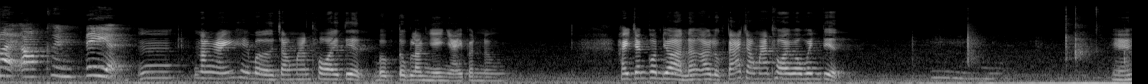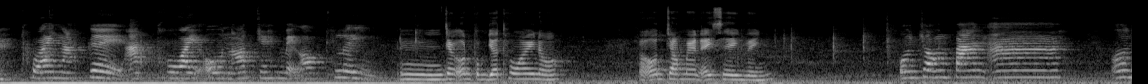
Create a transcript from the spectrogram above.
មិនអស់ឃើញទៀតអឺហ្នឹងហើយឲ្យមើលចង់បានថយទៀតបើបន្ទប់ឡើងញ៉ៃញ៉ៃប៉ុណ្ណឹងហើយចឹងកូនយកអាហ្នឹងឲ្យលោកតាចង់បានថយមកវិញទៀត ហ៎ធួយណាស់គេអត់ធួយអូនអត់ចេះមិនអស់ឃើញអឺចឹងអូនកុំយកថយណោះបើអូនចង់បានអីផ្សេងវិញអូនចង់បានអាអូន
